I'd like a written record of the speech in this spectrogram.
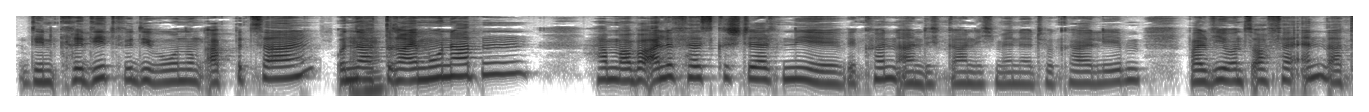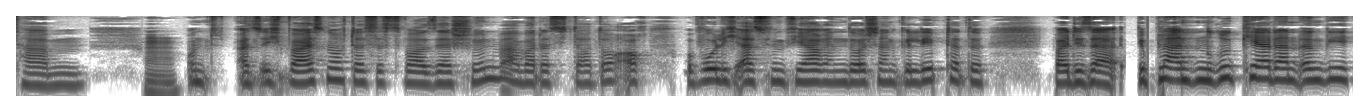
den Kredit für die Wohnung abbezahlen. Und mhm. nach drei Monaten haben aber alle festgestellt, nee, wir können eigentlich gar nicht mehr in der Türkei leben, weil wir uns auch verändert haben. Mhm. Und also ich weiß noch, dass es zwar sehr schön war, aber dass ich da doch auch, obwohl ich erst fünf Jahre in Deutschland gelebt hatte, bei dieser geplanten Rückkehr dann irgendwie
